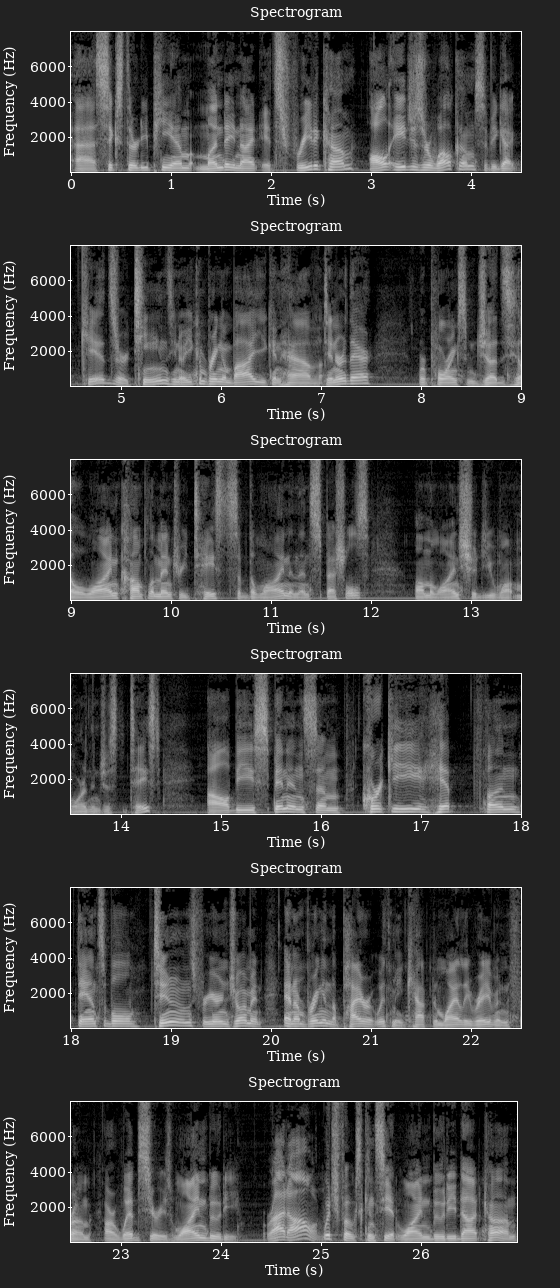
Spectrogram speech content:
uh, 6:30 p.m. Monday night. It's free to come. All ages are welcome. So if you got kids or teens, you know you can bring them by. You can have dinner there. We're pouring some Judd's Hill wine, complimentary tastes of the wine, and then specials on the wine should you want more than just a taste. I'll be spinning some quirky, hip, fun, danceable tunes for your enjoyment, and I'm bringing the pirate with me, Captain Wiley Raven from our web series Wine Booty right on. which folks can see at winebooty.com.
